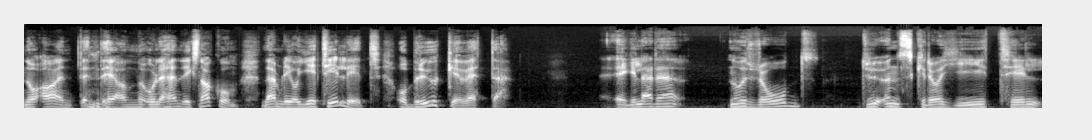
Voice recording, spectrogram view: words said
noe annet enn det han, Ole Henrik snakker om, nemlig å gi tillit og bruke vettet. Egil, er det noe råd du ønsker å gi til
